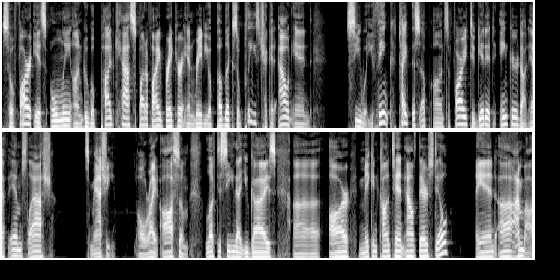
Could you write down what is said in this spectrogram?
So far, it's only on Google Podcasts, Spotify, Breaker, and Radio Public. So please check it out and see what you think. Type this up on Safari to get it. Anchor.fm slash smashy. All right, awesome. Love to see that you guys uh, are making content out there still, and uh, I'm. Uh,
